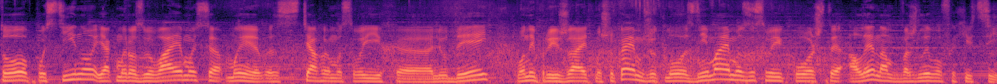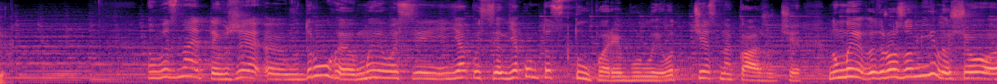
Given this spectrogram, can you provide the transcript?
То постійно, як ми розвиваємося, ми стягуємо своїх е, людей. Вони приїжджають, ми шукаємо житло, знімаємо за свої кошти, але нам важливо фахівці. Ну, ви знаєте, вже е, вдруге ми ось якось в якому-то ступорі були, от чесно кажучи. Ну ми розуміли, що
